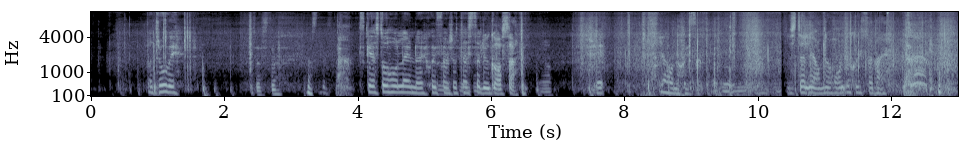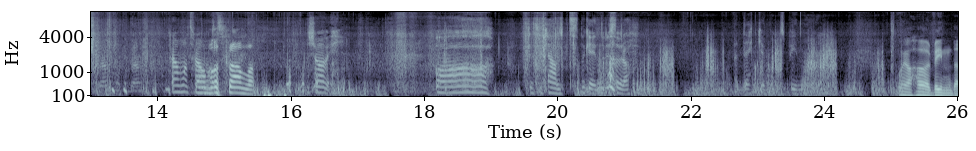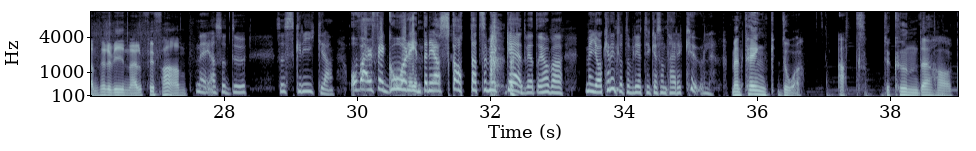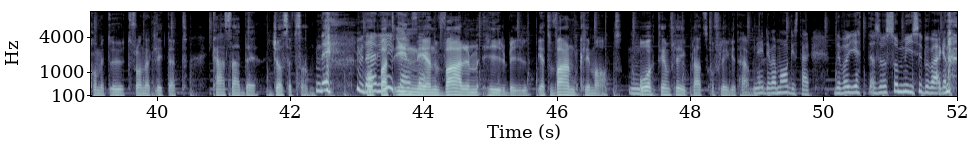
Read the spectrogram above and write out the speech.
Vad tror vi? Testa. Ska jag stå och hålla i den där skyffeln så testar du gasa? Okej. Jag håller skyffeln. Nu ställer jag om du håller skyffeln här. Framåt, framåt. samma. Nu kör vi. Åh, det är så kallt. Okej, nu lyssnar vi då. Med däcken på spinnar. Och jag hör vinden hur det viner. Fy fan. Nej, alltså du... Så skriker han. Och varför går det inte när jag har skottat så mycket? Du vet, och jag bara, men jag kan inte låta bli att tycka sånt här är kul. Men tänk då att du kunde ha kommit ut från ett litet Casa de Josephson. Nej, Hoppat in alltså. i en varm hyrbil i ett varmt klimat. Mm. Åkt till en flygplats och flugit hem. Nej, det var magiskt där. Det var, jätte, alltså, det var så mysigt på vägen.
